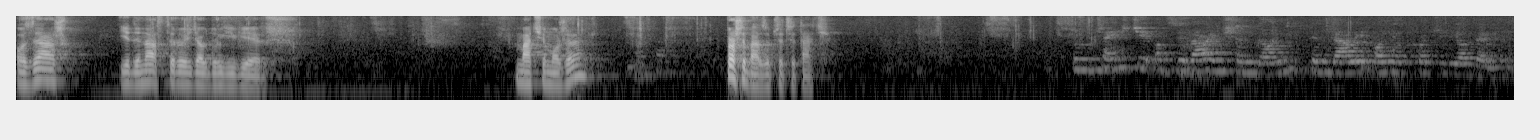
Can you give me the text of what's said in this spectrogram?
Ozeasz 11 rozdział, drugi wiersz. Macie może? Proszę bardzo przeczytać. Im częściej odzywałem się do nich, tym dalej oni odchodzili ode mnie.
